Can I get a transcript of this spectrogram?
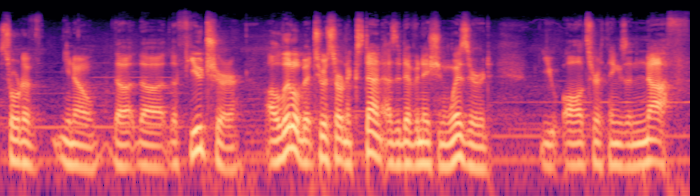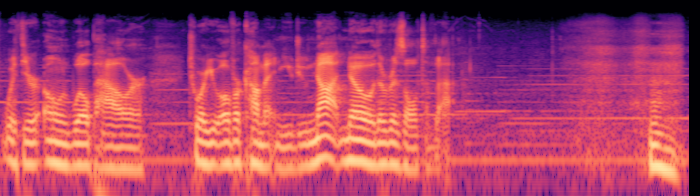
sort of, you know, the the the future a little bit to a certain extent as a divination wizard, you alter things enough with your own willpower to where you overcome it and you do not know the result of that.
